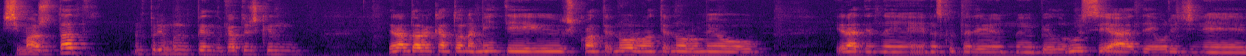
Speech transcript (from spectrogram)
Și m-a ajutat în primul rând pentru că atunci când eram doar în cantonamente și cu antrenorul, antrenorul meu era din, născut în Belorusia, de origine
